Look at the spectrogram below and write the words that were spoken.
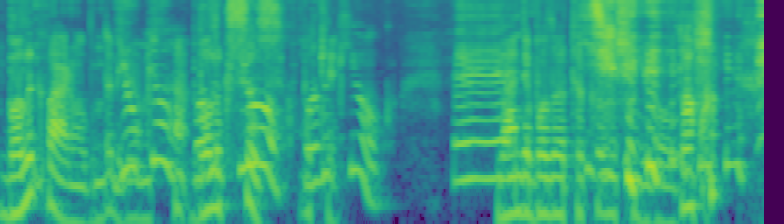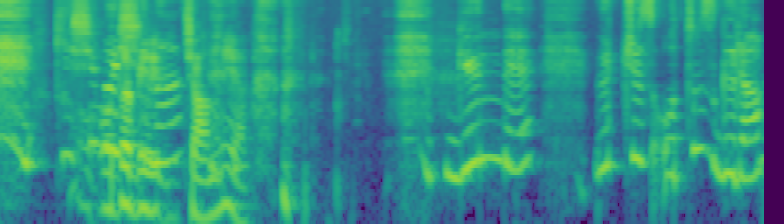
Balık var mı bunda biliyor yok, Yok yok balıksız. yok balık okay. yok. Ee... Ben de balığa takılmışım gibi oldu ama. Kişi başına... O da bir canlı ya. günde 330 gram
